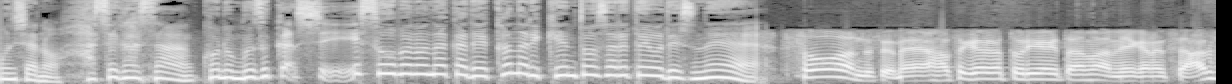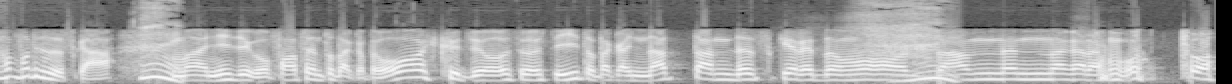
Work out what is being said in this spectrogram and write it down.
御社の長谷川さん、この難しい相場の中でかなり検討されたようですね。そうなんですよね。長谷川が取り上げた、まあ、銘柄です。アルファポリスですか。はい。まあ、25%高と大きく上昇していい戦いになったんですけれども、はい、残念ながらもっと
